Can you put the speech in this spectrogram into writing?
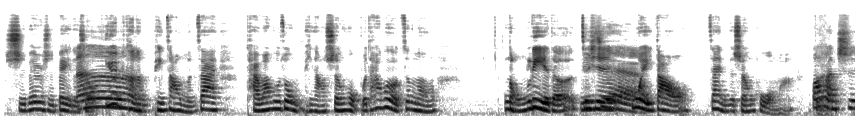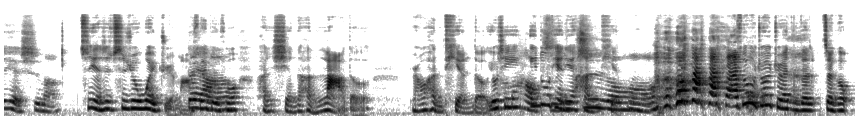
十倍二十倍的时候，因为可能平常我们在台湾或者说我们平常生活不太会有这么浓烈的这些味道在你的生活嘛，包含吃也是吗？吃也是吃，就味觉嘛。对啊。所以比如说很咸的、很辣的，然后很甜的，尤其印度甜点很甜。哦嗯、所以我就会觉得你的整个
